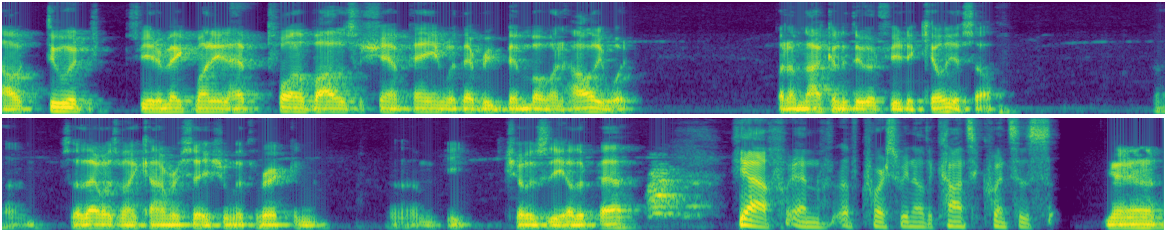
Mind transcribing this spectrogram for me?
I'll do it for you to make money to have 12 bottles of champagne with every bimbo in Hollywood. But I'm not going to do it for you to kill yourself. Um, so that was my conversation with Rick, and um, he chose the other path. Yeah, and of course we know the consequences. Yeah,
